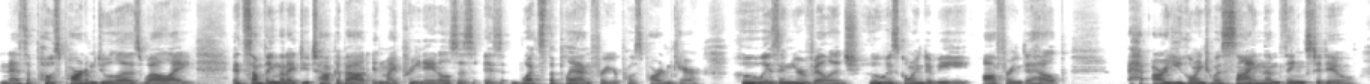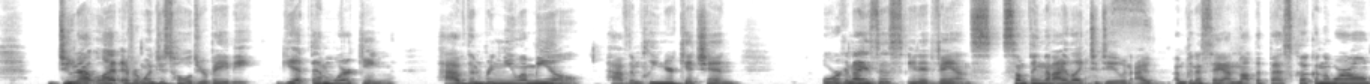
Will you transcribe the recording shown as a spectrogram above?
and as a postpartum doula as well i it's something that i do talk about in my prenatals is is what's the plan for your postpartum care? Who is in your village? Who is going to be offering to help? Are you going to assign them things to do? Do not let everyone just hold your baby. Get them working. Have them bring you a meal. Have them clean your kitchen organize this in advance something that i like to do and. I, i'm going to say i'm not the best cook in the world.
